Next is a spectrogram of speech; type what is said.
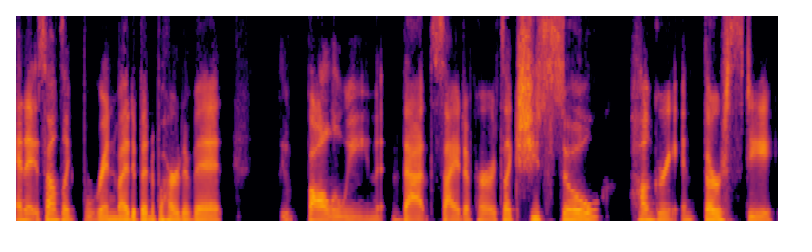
And it sounds like Brynn might have been a part of it, eh, following that side of her. It's like she's so hungry and thirsty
